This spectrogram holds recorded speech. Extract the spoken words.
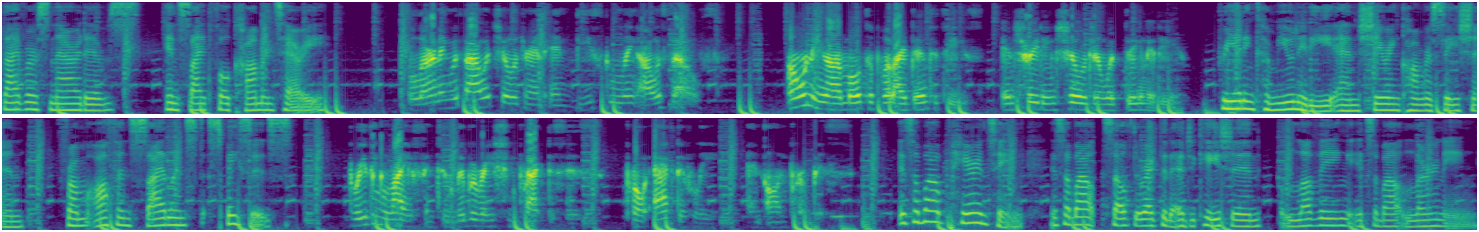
diverse narratives, insightful commentary, learning with our children and deschooling ourselves, owning our multiple identities and treating children with dignity, creating community and sharing conversation from often silenced spaces, breathing life into liberation practices proactively and on purpose. It's about parenting. It's about self-directed education, loving. It's about learning.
